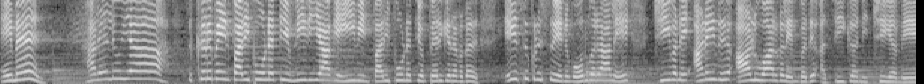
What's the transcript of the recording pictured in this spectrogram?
ஏமேன் ஹalleluya கிருபையின் பரிபூர்ணத்தையும் நீதியாக ஈவின் பரிபூர்ணத்தையும் பெறுகிறவர்கள் இயேசு கிறிஸ்து எனும் ஒருவராலே ஜீவனை அடைந்து ஆளுவார்கள் என்பது அதிக நிச்சயமே.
